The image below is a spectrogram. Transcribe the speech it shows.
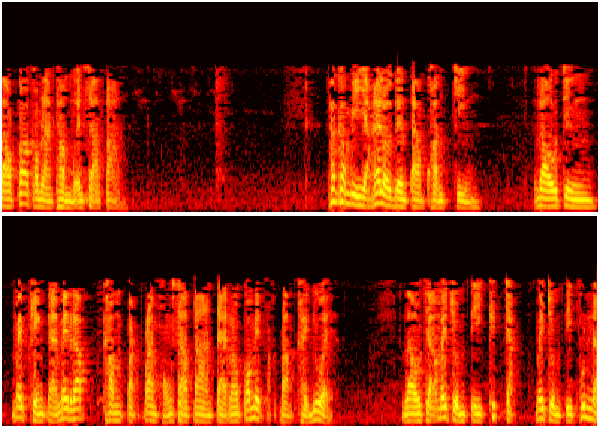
เราก็กำลังทำเหมือนซาตานพระคัมภีร์อยากให้เราเดินตามความจริง เราจึงไม่เพียงแต่ไม่รับคำปักปรำของซาตาน แต่เราก็ไม่ปักปรำใครด้วย เราจะไม่โจมตีคิดจัก ไม่โจมตีผู้น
